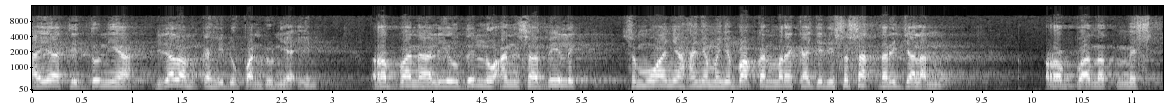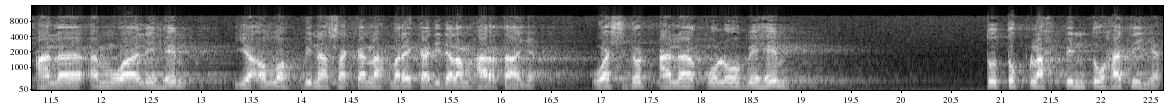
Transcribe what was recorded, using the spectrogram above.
hayati dunia di dalam kehidupan dunia ini. Rabbana liyudillu an sabilik semuanya hanya menyebabkan mereka jadi sesat dari jalanmu. Rabbana mis ala amwalihim ya Allah binasakanlah mereka di dalam hartanya wasdud ala qulubihim. Tutuplah pintu hatinya.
